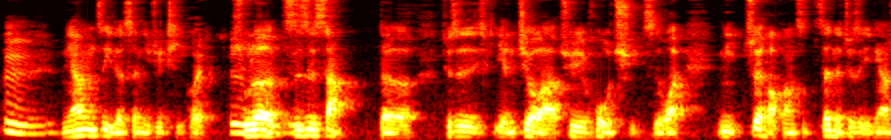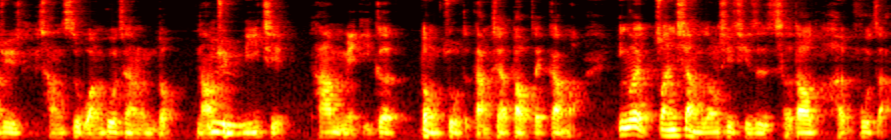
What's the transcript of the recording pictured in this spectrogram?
嗯，你要用自己的身体去体会，除了知识上的就是研究啊去获取之外。你最好方式真的就是一定要去尝试玩过这项运动，然后去理解它每一个动作的当下到底在干嘛。因为专项的东西其实扯到很复杂。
